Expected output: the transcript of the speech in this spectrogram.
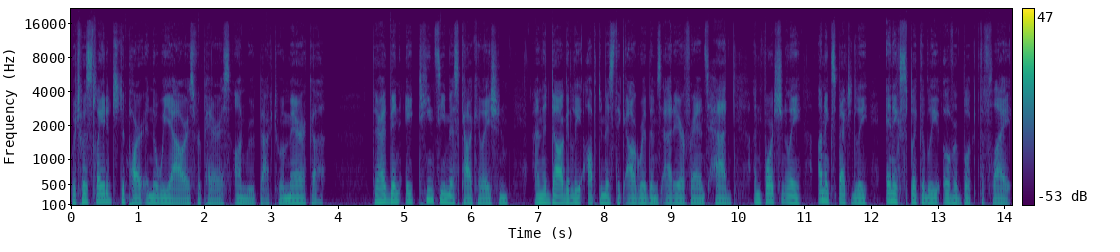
which was slated to depart in the wee hours for Paris en route back to America. There had been a teensy miscalculation, and the doggedly optimistic algorithms at Air France had, unfortunately, unexpectedly, inexplicably overbooked the flight.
